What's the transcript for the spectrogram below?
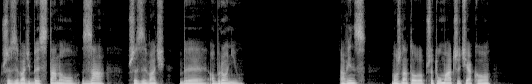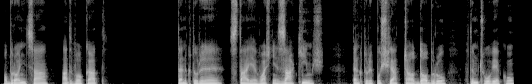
przyzywać, by stanął za, przyzywać, by obronił. A więc można to przetłumaczyć jako obrońca, adwokat, ten, który staje właśnie za kimś, ten, który poświadcza o dobru w tym człowieku,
